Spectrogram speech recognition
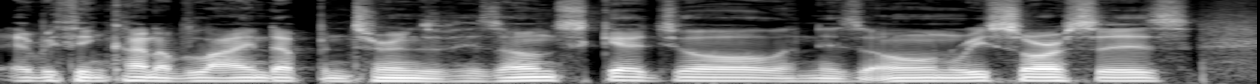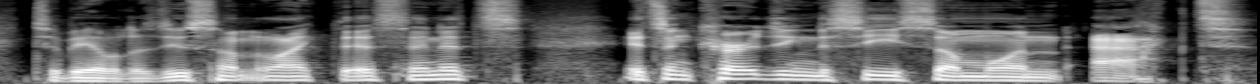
everything kind of lined up in terms of his own schedule and his own resources to be able to do something like this. And it's it's encouraging to see someone act.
